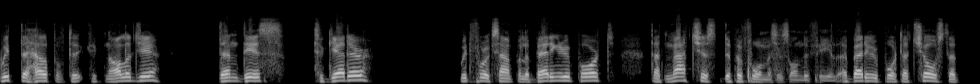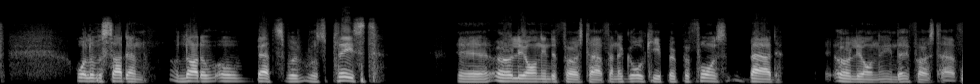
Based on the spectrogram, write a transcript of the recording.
with the help of the technology, then this together with, for example, a betting report that matches the performances on the field, a betting report that shows that all of a sudden a lot of, of bets were, was placed Eh, early on in the first half and a goalkeeper performs bad early on in the first half,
